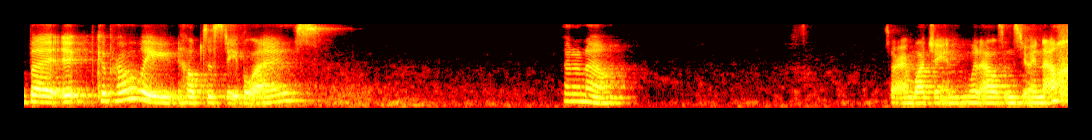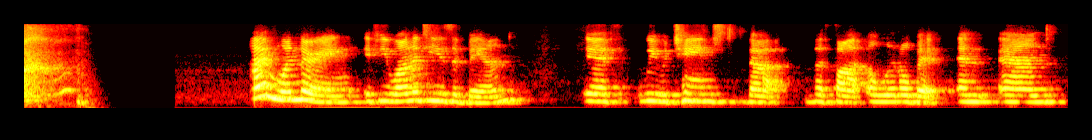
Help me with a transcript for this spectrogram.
But it could probably help to stabilize. I don't know. Sorry, I'm watching what Allison's doing now. I'm wondering if you wanted to use a band, if we would change the the thought a little bit. And, and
